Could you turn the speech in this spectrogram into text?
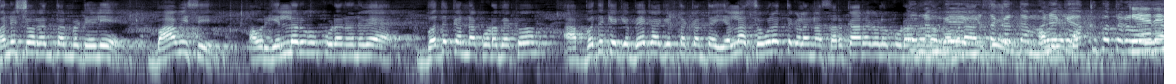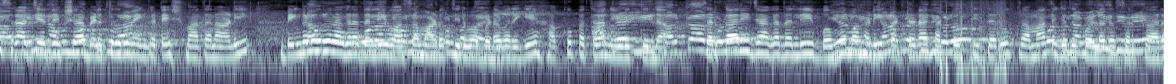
ಮನುಷ್ಯರಂತ ಅಂದ್ಬಿಟ್ಟು ಹೇಳಿ ಭಾವಿಸಿ ಅವ್ರಿಗೆಲ್ಲರಿಗೂ ಕೂಡ ಬದುಕನ್ನು ಕೊಡಬೇಕು. ಆ ಬದುಕಿಗೆ ಬೇಕಾಗಿರ್ತಕ್ಕಂಥ ಎಲ್ಲ ಸವಲತ್ತುಗಳನ್ನು ಸರ್ಕಾರಗಳು ಕೂಡ ಕೆಆರ್ಎಸ್ ರಾಜ್ಯಾಧ್ಯಕ್ಷ ಬೆಳತೂರು ವೆಂಕಟೇಶ್ ಮಾತನಾಡಿ ಬೆಂಗಳೂರು ನಗರದಲ್ಲಿ ವಾಸ ಮಾಡುತ್ತಿರುವ ಬಡವರಿಗೆ ಹಕ್ಕುಪತ್ರ ನೀಡುತ್ತಿಲ್ಲ. ಸರ್ಕಾರಿ ಜಾಗದಲ್ಲಿ ಬಹುಮಹಡಿ ಕಟ್ಟಡ ಕಟ್ಟುತ್ತಿದ್ದರೂ ಕ್ರಮ ತೆಗೆದುಕೊಳ್ಳದ ಸರ್ಕಾರ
